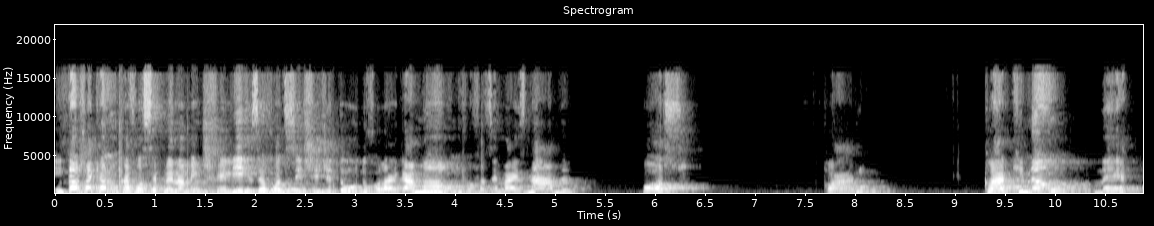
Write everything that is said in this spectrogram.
Então, já que eu nunca vou ser plenamente feliz, eu vou desistir de tudo, vou largar a mão, não vou fazer mais nada. Posso? Claro. Claro que não, né?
